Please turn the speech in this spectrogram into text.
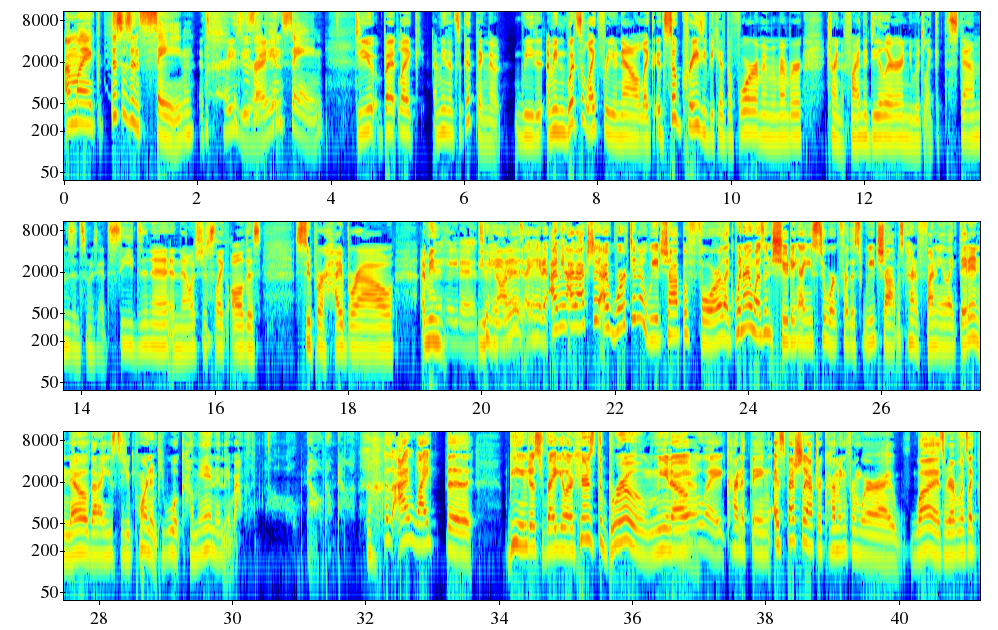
I'm like, this is insane. It's crazy, This is right? like insane. Do you, but like, I mean, it's a good thing that we. I mean, what's it like for you now? Like, it's so crazy because before, I mean, remember trying to find the dealer and you would like get the stems and sometimes had seeds in it. And now it's just like all this super highbrow. I mean, I hate it. You hate honest. it? I hate it. I mean, I've actually I worked in a weed shop before. Like when I wasn't shooting, I used to work for this weed shop. It was kind of funny. Like they didn't know that I used to do porn, and people would come in and they were. I was like, no, no, don't tell them, because I like the being just regular. Here's the broom, you know, Yeah. like kind of thing. Especially after coming from where I was, where everyone's like,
